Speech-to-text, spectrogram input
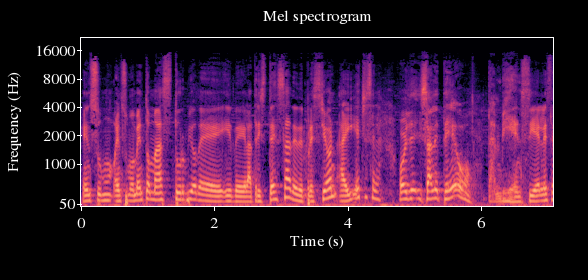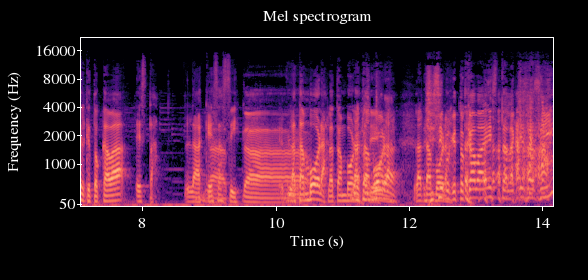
en su, en su momento más turbio de, y de la tristeza, de depresión, ahí échesela. Oye, y sale Teo. También, si él es el que tocaba esta, la que es La- así. La, La tambora. La tambora. La tambora. La Sí, tambora. Sí, porque tocaba esta, la que es así.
